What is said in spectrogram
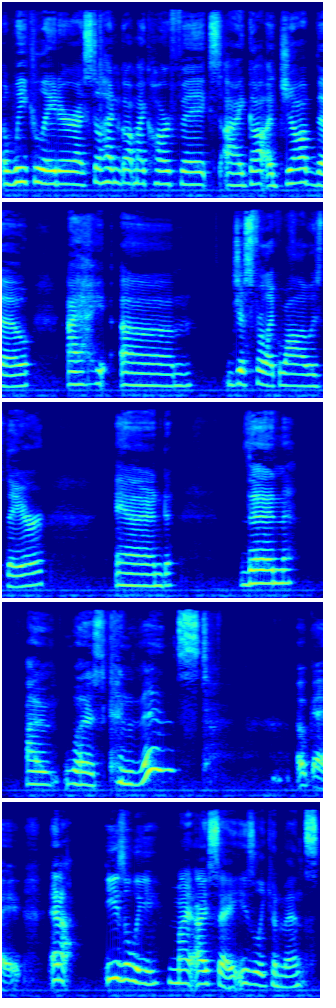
a week later, I still hadn't got my car fixed. I got a job though. I um just for like while I was there. And then I was convinced okay. And easily, might I say, easily convinced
